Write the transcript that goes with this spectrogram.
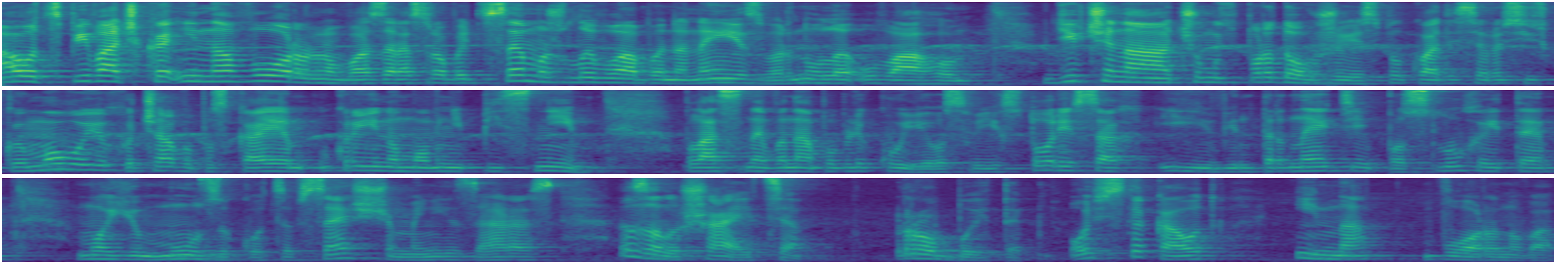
А от співачка Інна Воронова зараз робить все можливе, аби на неї звернули увагу. Дівчина чомусь продовжує спілкуватися російською мовою, хоча випускає україномовні пісні. Власне, вона публікує у своїх сторісах і в інтернеті. Послухайте мою музику. Це все, що мені зараз залишається робити. Ось така от Інна Воронова.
